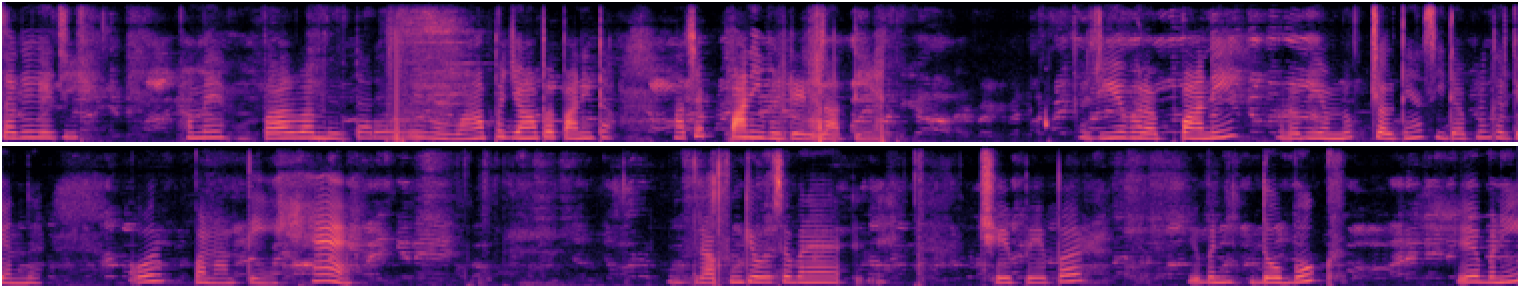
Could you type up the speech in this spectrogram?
ताकि जी। हमें बार बार मिलता रहे, वहाँ पर जहाँ पर पानी था, वहाँ से पानी भर के लाते हैं। तो ये भरा पानी, और अभी हम लोग चलते हैं सीधा अपने घर के अंदर और बनाते हैं। ग्राफिंग के वजह से बनाया छः पेपर, ये बनी दो बुक, ये बनी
